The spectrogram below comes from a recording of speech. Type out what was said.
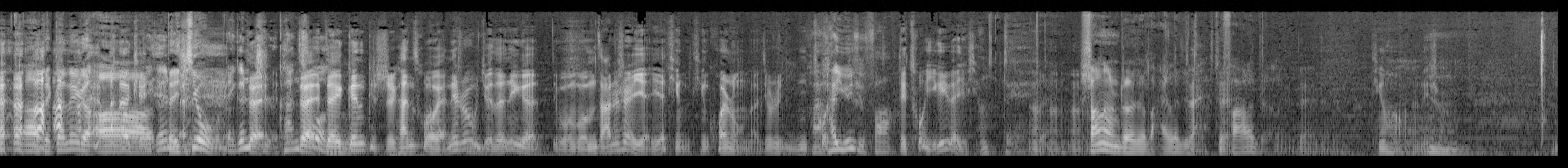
啊，得跟那个啊，跟得救，得跟对纸刊对对，错开。跟纸刊错开。那时候我觉得那个我我们杂志社也也挺挺宽容的，就是你错还还允许发，得错一个月就行，对嗯嗯嗯，商量着就来了，就就发了得了。对对对，挺好的那时候。嗯，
